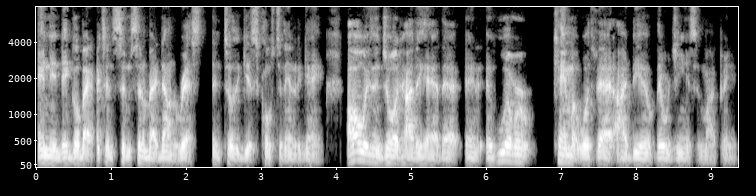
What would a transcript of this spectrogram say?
and then they go back to sit, sit them back down to rest until it gets close to the end of the game. I always enjoyed how they had that, and, and whoever came up with that idea, they were genius in my opinion.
